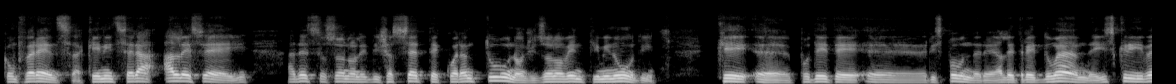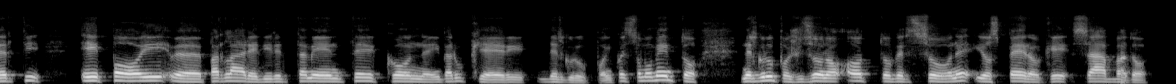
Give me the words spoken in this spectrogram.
conferenza che inizierà alle 6, adesso sono le 17.41, ci sono 20 minuti che eh, potete eh, rispondere alle tre domande, iscriverti e poi eh, parlare direttamente con i parrucchieri del gruppo. In questo momento nel gruppo ci sono otto persone, io spero che sabato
